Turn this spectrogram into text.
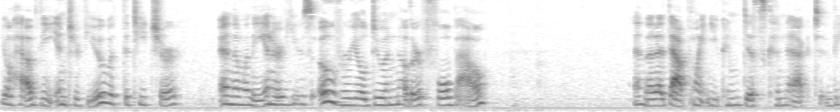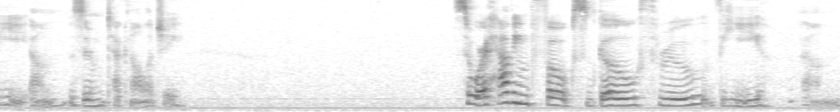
You'll have the interview with the teacher, and then when the interview's over, you'll do another full bow. And then at that point, you can disconnect the um, Zoom technology. So we're having folks go through the um,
